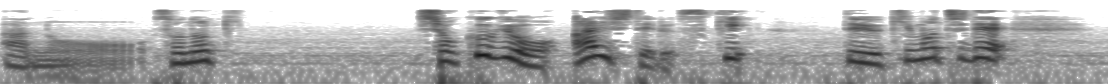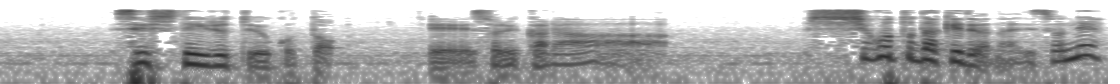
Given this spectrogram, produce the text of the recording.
あの、その職業を愛してる、好きっていう気持ちで接しているということ。えー、それから、仕事だけではないですよね。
